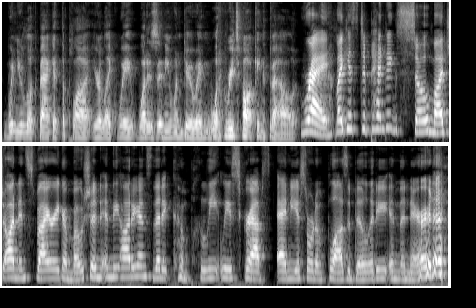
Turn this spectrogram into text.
when you look back at the plot, you're like, wait, what is anyone doing? What are we talking about? right. Like it's depending so much on inspiring emotion in the audience that it completely scraps any sort of plausibility in the narrative.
